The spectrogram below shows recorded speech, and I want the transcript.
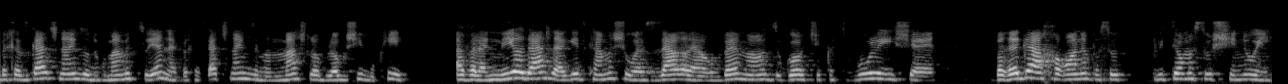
בחזקת שניים זו דוגמה מצוינת, בחזקת שניים זה ממש לא בלוג שיווקי, אבל אני יודעת להגיד כמה שהוא עזר להרבה מאוד זוגות שכתבו לי שברגע האחרון הם פשוט פתאום עשו שינוי,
